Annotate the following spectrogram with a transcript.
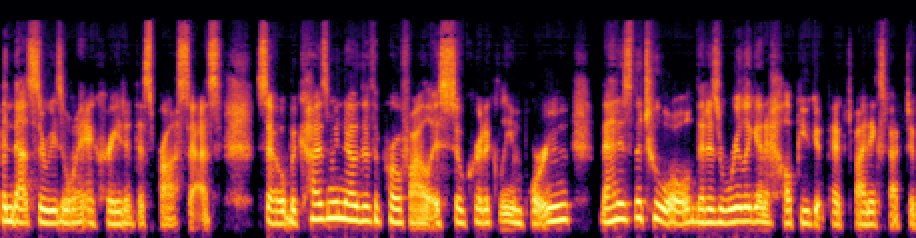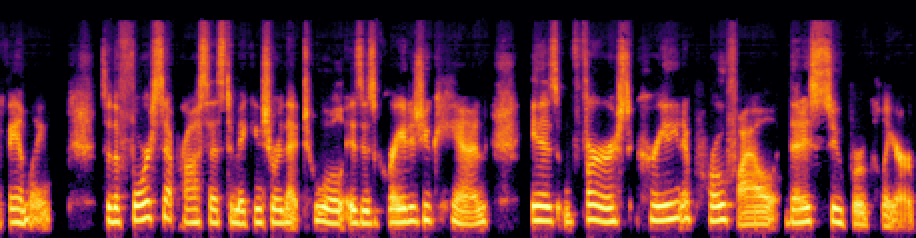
And that's the reason why I created this process. So because we know that the profile is so critically important, that is the tool that is really going to help you get picked by an expectant family. So the four step process to making sure that tool is as great as you can is first creating a profile that is super clear.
